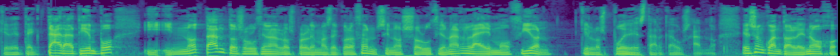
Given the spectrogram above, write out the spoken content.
detectar a tiempo y no tanto solucionar los problemas de corazón, sino solucionar la emoción que los puede estar causando. Eso en cuanto al enojo.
